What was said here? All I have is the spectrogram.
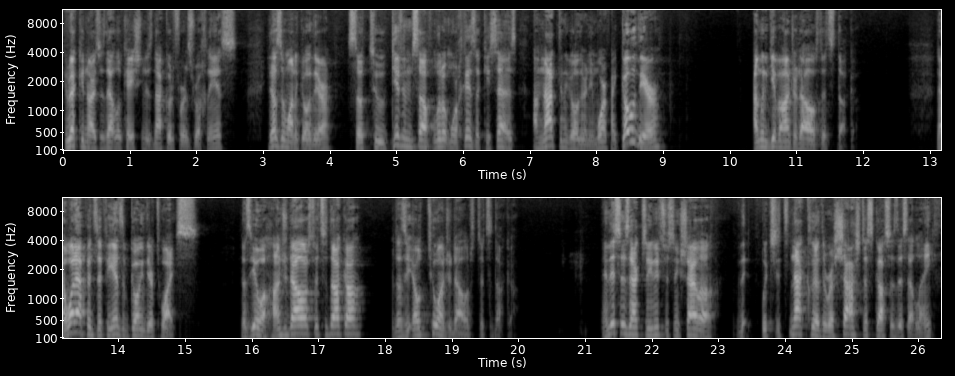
he recognizes that location is not good for his ruchnias. He doesn't want to go there. So to give himself a little more chizuk, he says, I'm not going to go there anymore. If I go there, I'm going to give $100 to tzedakah. Now, what happens if he ends up going there twice? Does he owe $100 to tzedakah, or does he owe $200 to tzedakah? And this is actually an interesting shaila, which it's not clear. The Rashash discusses this at length,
